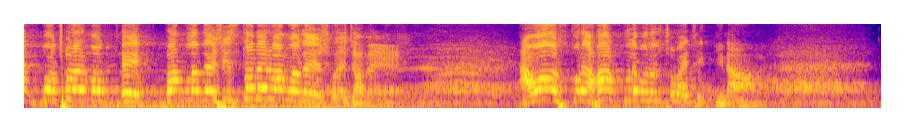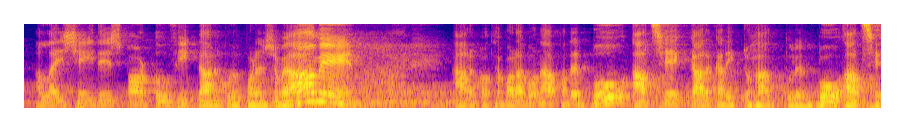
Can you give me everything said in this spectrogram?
এক বছরের মধ্যে বাংলাদেশ ইসলামের বাংলাদেশ হয়ে যাবে। আওয়াজ করে হাত তুলে বলেন সবাই ঠিক কিনা? আল্লাহ সেই দেশ পাওয়ার তৌফিক দান করে পড়েন সবাই, আমিন। আর কথা বাড়াবো না, আপনাদের বউ আছে, কার কার একটু হাত তুলেন, বউ আছে।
